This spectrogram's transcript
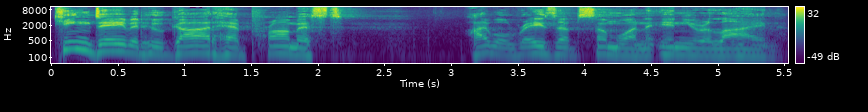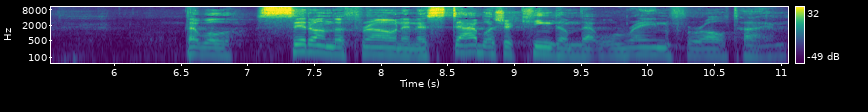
King David, who God had promised, I will raise up someone in your line that will sit on the throne and establish a kingdom that will reign for all time.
